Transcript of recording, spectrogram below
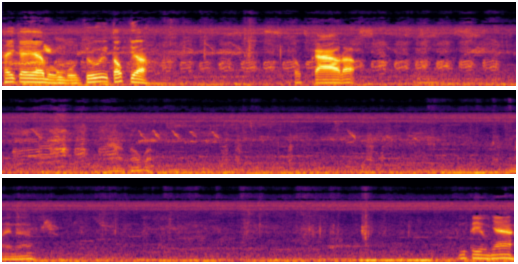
Thấy cái buồn buồng chuối tốt chưa? Tốt cao đó. À, tốt này nữa chuối tiêu nha.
